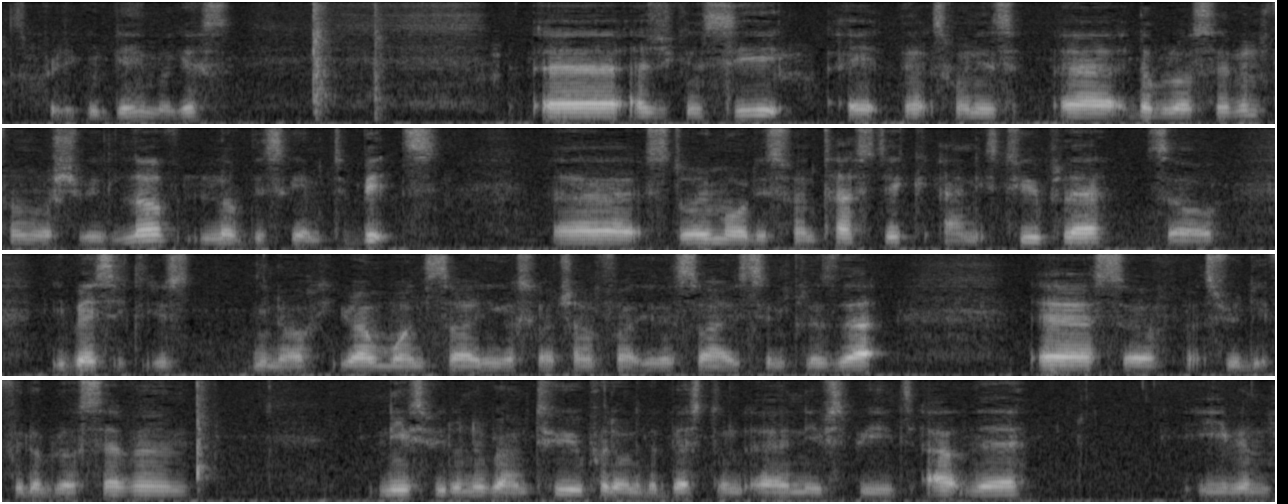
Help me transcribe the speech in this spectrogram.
it's a pretty good game, I guess. Uh, as you can see, the next one is uh, 007 from Russia with Love. Love this game to bits. Uh, story mode is fantastic, and it's two player, so you basically just you know you're on one side and you just gotta try and fight the other side simple as that. Uh, so that's really it for 007 Need Speed Underground 2 probably one of the best uh, Need Speeds out there. Even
